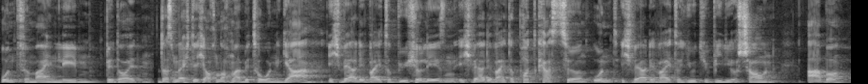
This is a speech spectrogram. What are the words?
und für mein Leben bedeuten. Das möchte ich auch nochmal betonen. Ja, ich werde weiter Bücher lesen, ich werde weiter Podcasts hören und ich werde weiter YouTube-Videos schauen. Aber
